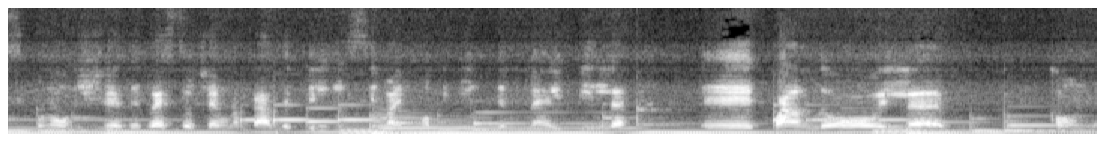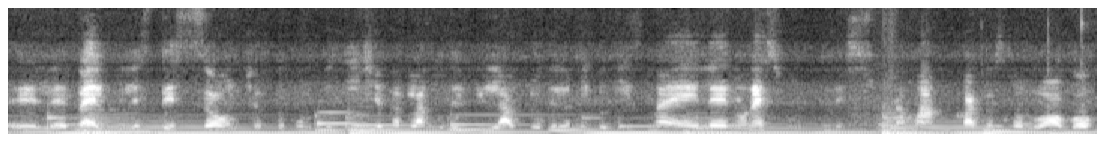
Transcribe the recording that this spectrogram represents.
si conosce. Del resto c'è una frase bellissima in Moby Dick di Melville, eh, quando il, con, il Melville stesso a un certo punto dice, parlando del villaggio dell'amico di Ismaele, non è su nessuna mappa questo luogo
